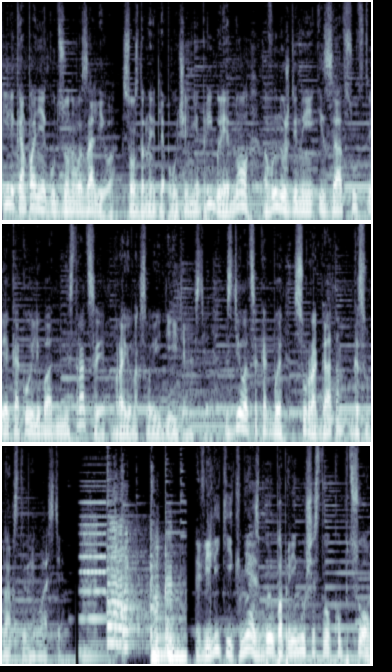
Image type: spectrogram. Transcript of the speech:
или компания Гудзонова залива, созданные для получения прибыли, но вынужденные из-за отсутствия какой-либо администрации в районах своей деятельности сделаться как бы суррогатом государственной власти. Великий князь был по преимуществу купцом,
